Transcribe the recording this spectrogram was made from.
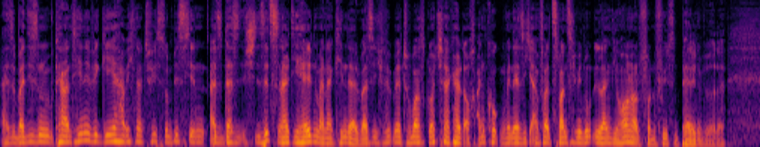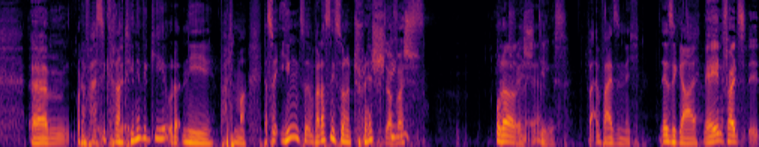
Also bei diesem Quarantäne-WG habe ich natürlich so ein bisschen, also da sitzen halt die Helden meiner Kindheit. Weiß ich, ich würde mir Thomas Gottschalk halt auch angucken, wenn er sich einfach 20 Minuten lang die Hornhaut von den Füßen pellen würde. Ähm, oder war es die Quarantäne WG oder nee, warte mal, das war irgend war das nicht so eine Trash Da war Dings? Oder äh, Trash-Dings. we- weiß ich nicht. Ist egal. Na jedenfalls, äh,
